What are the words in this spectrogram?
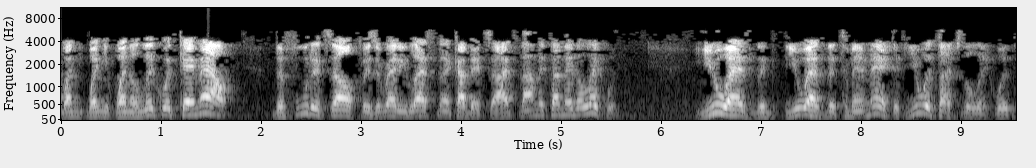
when when you, when a liquid came out, the food itself is already less than a kabetza. It's not mitameh the liquid. You as the you as the tamemet, if you would touch the liquid,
